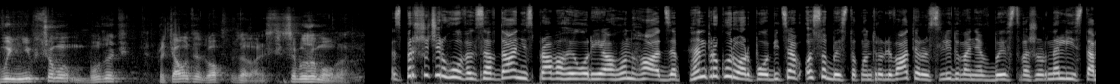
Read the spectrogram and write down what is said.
винні в цьому будуть притягнути до відповідальності. Це безумовно. З першочергових завдань і справа Георгія Гонгадзе. Генпрокурор пообіцяв особисто контролювати розслідування вбивства журналіста.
